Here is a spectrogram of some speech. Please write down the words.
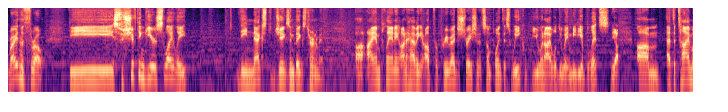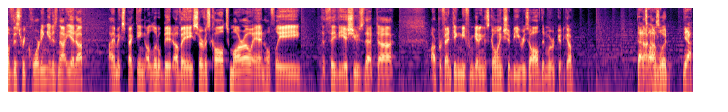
right in the throat. The so shifting gears slightly, the next Jigs and Bigs tournament. Uh, I am planning on having it up for pre-registration at some point this week. You and I will do a media blitz. Yep. Um, at the time of this recording, it is not yet up. I am expecting a little bit of a service call tomorrow, and hopefully, the th- the issues that uh, are preventing me from getting this going should be resolved, and we're good to go. That's Knock on wood. Yeah.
